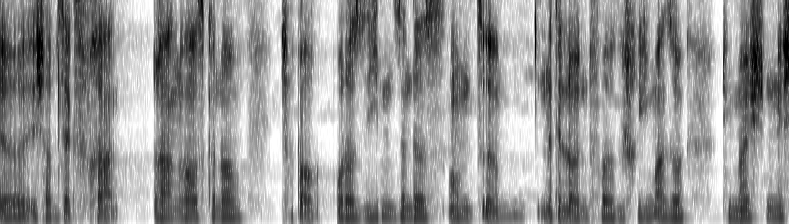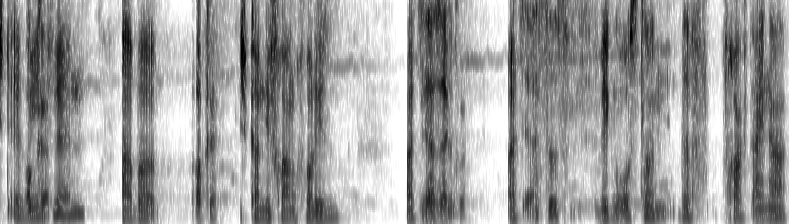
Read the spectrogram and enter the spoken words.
Äh, ich habe sechs Fragen rausgenommen. Ich habe auch, oder sieben sind es und ähm, mit den Leuten vorher geschrieben. Also die möchten nicht erwähnt Okay. werden, aber Okay. ich kann die Fragen vorlesen. Als Ja, erste- sehr cool. Als erstes wegen Ostern, da fragt einer,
